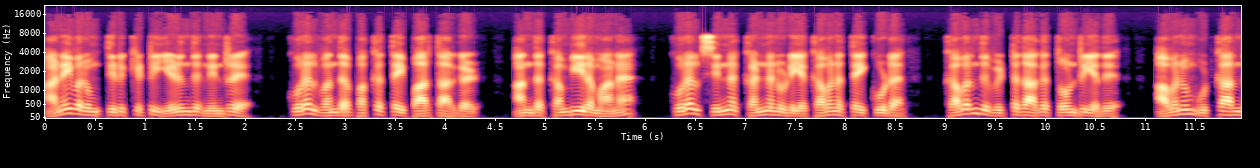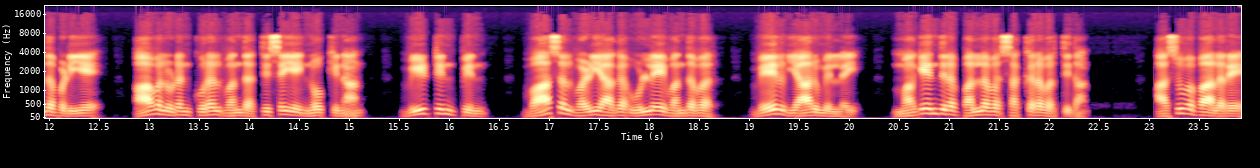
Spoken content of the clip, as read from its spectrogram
அனைவரும் திடுக்கிட்டு எழுந்து நின்று குரல் வந்த பக்கத்தை பார்த்தார்கள். அந்த கம்பீரமான குரல் சின்ன கண்ணனுடைய கவனத்தை கூட கவர்ந்து விட்டதாக தோன்றியது. அவனும் உட்கார்ந்தபடியே ஆவலுடன் குரல் வந்த திசையை நோக்கினான். வீட்டின் பின் வாசல் வழியாக உள்ளே வந்தவர் வேறு யாருமில்லை. மகேந்திர பல்லவ சக்கரவர்த்திதான். அசுவபாலரே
